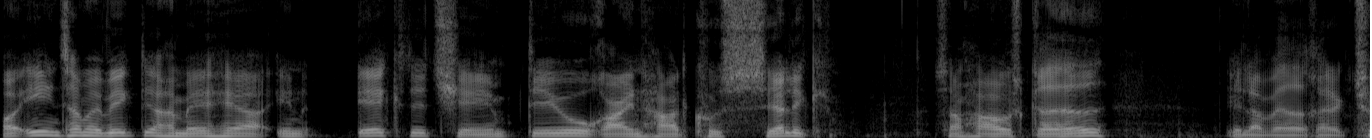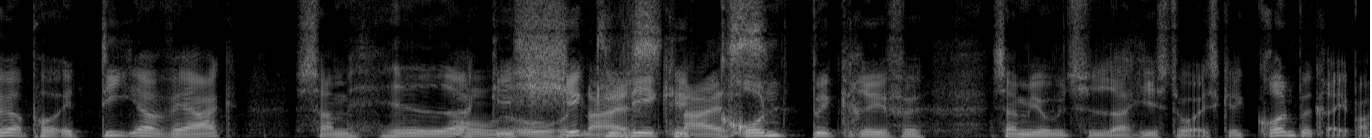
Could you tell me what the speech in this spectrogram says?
Og en, som er vigtig at have med her, en ægte champ, det er jo Reinhard Koselleck, som har jo skrevet eller været redaktør på et diger værk, som hedder Oh, oh, oh, nice, nice. Grundbegriffe, som jo betyder historiske grundbegreber.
